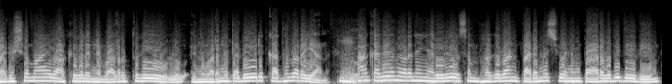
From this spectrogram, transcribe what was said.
പരുഷമായ വാക്കുകൾ എന്നെ വളർത്തുകയേ ഉള്ളൂ എന്ന് പറഞ്ഞിട്ട് അതേ ഒരു കഥ പറയാണ്. ആ കഥ എന്ന് പറഞ്ഞു കഴിഞ്ഞാൽ ഒരു ദിവസം ഭഗവാൻ പരമശിവനും പാർവതി ദേവിയും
